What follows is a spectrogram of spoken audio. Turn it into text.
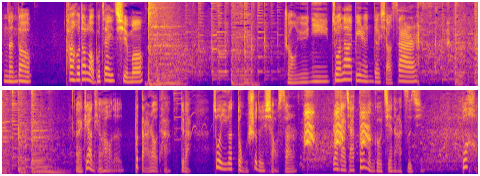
难道他和他老婆在一起吗？终于你做了别人的小三儿，哎，这样挺好的，不打扰他，对吧？做一个懂事的小三儿，让大家都能够接纳自己，多好。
